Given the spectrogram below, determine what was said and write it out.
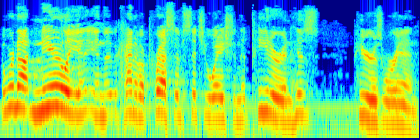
And we're not nearly in, in the kind of oppressive situation that Peter and his peers were in.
